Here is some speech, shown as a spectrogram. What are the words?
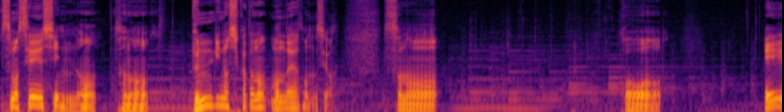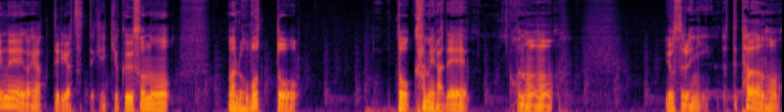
その精神のその分離の仕方の問題だと思うんですよ。その、こう、ANA がやってるやつって結局その、まあ、ロボットとカメラで、この、要するに、だってただの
